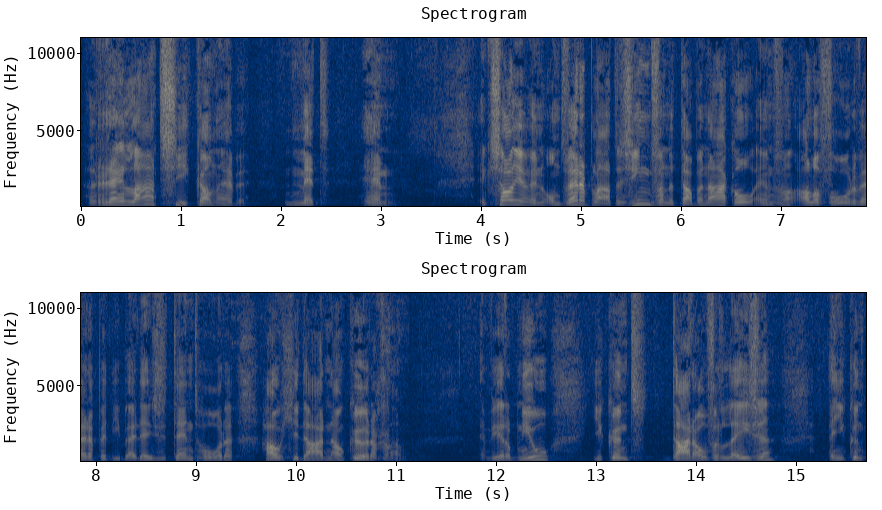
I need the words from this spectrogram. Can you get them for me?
relatie kan hebben met hen. Ik zal je een ontwerp laten zien van de tabernakel en van alle voorwerpen die bij deze tent horen. Houd je daar nauwkeurig aan. En weer opnieuw, je kunt daarover lezen en je kunt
